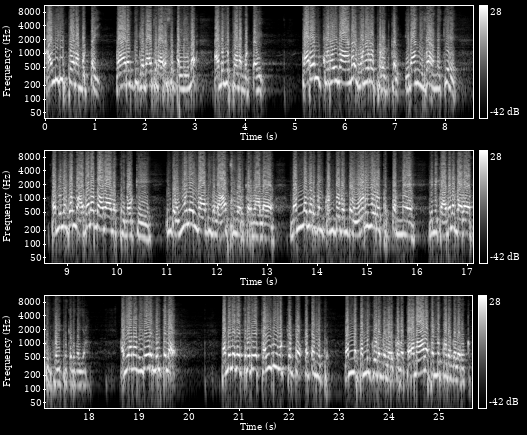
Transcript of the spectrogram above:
அழுகி போன முட்டை வாரத்துக்கு ஏதாச்சும் அரசு பள்ளியில அழுகி போன முட்டை தரம் குறைவான உணவுப் பொருட்கள். இதாங்க ஐயா இன்னைக்கு தமிழகம் அதல பாதாளத்தை நோக்கி இந்த ஊழல்வாதிகள் ஆட்சியில் இருக்கிறதுனால நல்லவர்கள் கொண்டு வந்த ஒரு ஒரு திட்டமே இன்னைக்கு அதல பாதாளத்துக்கு போயிட்டு இருக்குதுங்க ஐயா. ஐயா நாம் இதோடு நிறுத்தல. தமிழகத்தினுடைய கல்வி உட்கட்ட கட்டமைப்பு. நல்ல பள்ளிக்கூடங்கள் இருக்கணும். தரமான பள்ளிக்கூடங்கள் இருக்கும்.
